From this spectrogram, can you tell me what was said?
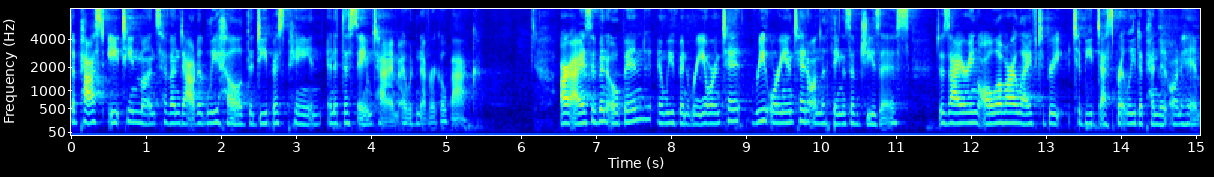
The past 18 months have undoubtedly held the deepest pain, and at the same time, I would never go back. Our eyes have been opened and we've been reoriented, reoriented on the things of Jesus, desiring all of our life to be, to be desperately dependent on Him.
